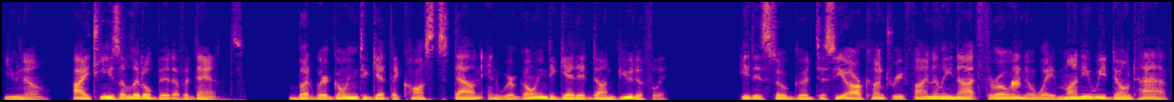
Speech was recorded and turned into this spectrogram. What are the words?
You know, IT's a little bit of a dance. But we're going to get the costs down and we're going to get it done beautifully. It is so good to see our country finally not throwing away money we don't have.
